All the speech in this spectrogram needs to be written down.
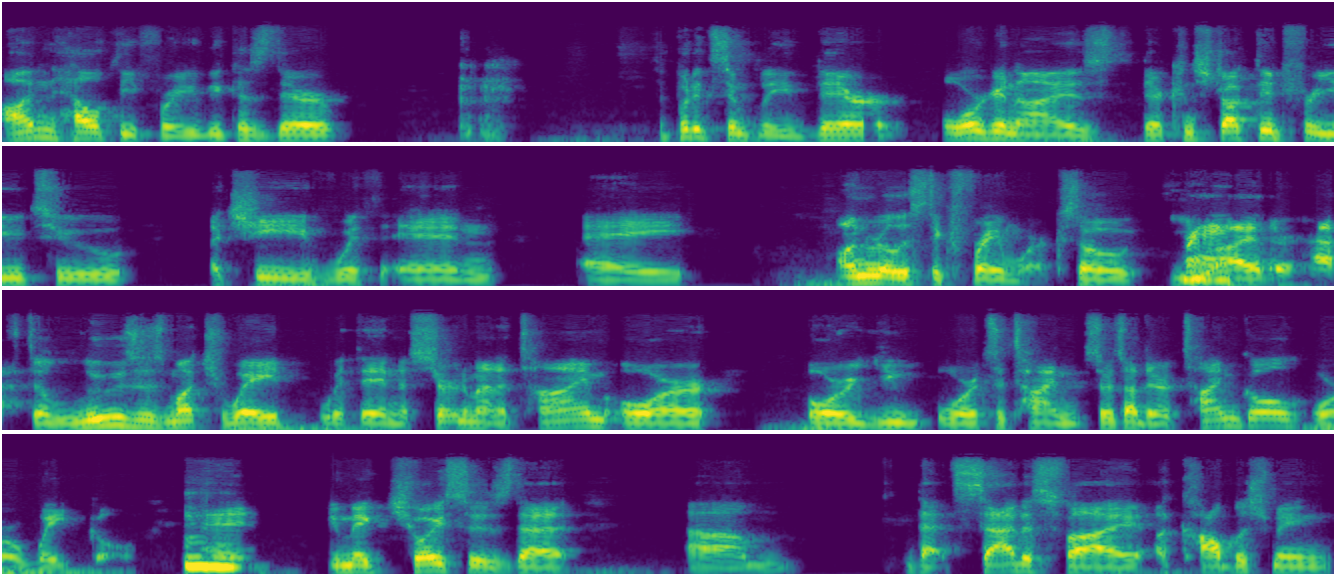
unhealthy for you because they're to put it simply, they're organized, they're constructed for you to achieve within a unrealistic framework. So you right. either have to lose as much weight within a certain amount of time or or you or it's a time so it's either a time goal or a weight goal. Mm-hmm. And you make choices that um, that satisfy accomplishing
